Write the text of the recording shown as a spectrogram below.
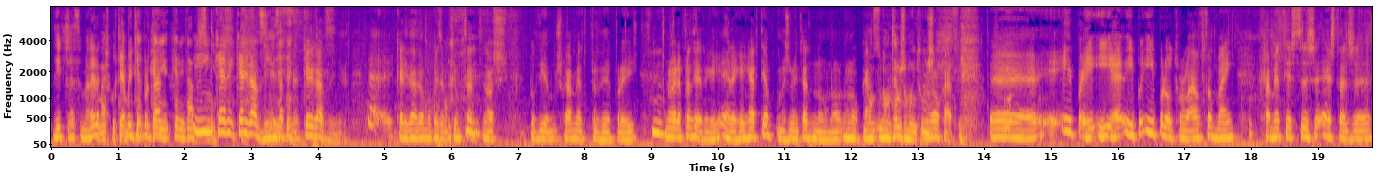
dito dessa maneira, porque é muito importante. Caridadezinha. Caridadezinha, exatamente. Caridadezinha. É, caridade é uma coisa muito importante. Nós podíamos realmente perder por aí. Não era perder, era ganhar tempo, mas, no entanto, não, não, não é o caso. Não, não temos muito hoje. Não é o caso. É, e, e, e, e, por outro lado, também, realmente, estes, estas uh,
